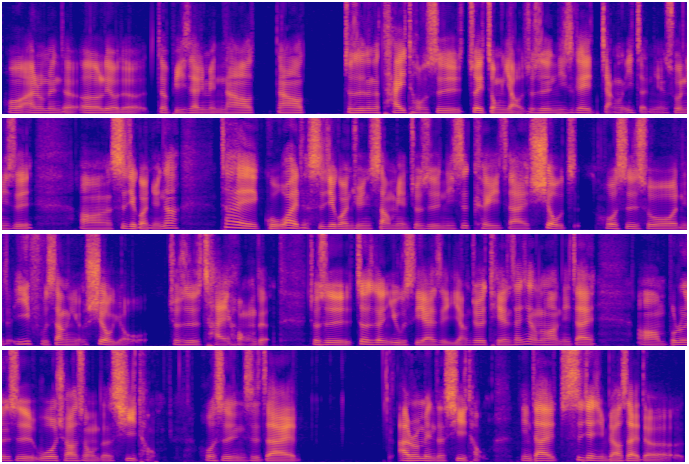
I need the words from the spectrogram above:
或 Ironman 的二六的的比赛里面拿到，拿到就是那个 title 是最重要，就是你是可以讲一整年说你是呃世界冠军。那在国外的世界冠军上面，就是你是可以在袖子或是说你的衣服上有绣有就是彩虹的，就是这是跟 UCI 是一样，就是铁人三项的话，你在嗯，不论是 World Triathlon 的系统，或是你是在 Ironman 的系统，你在世界锦标赛的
